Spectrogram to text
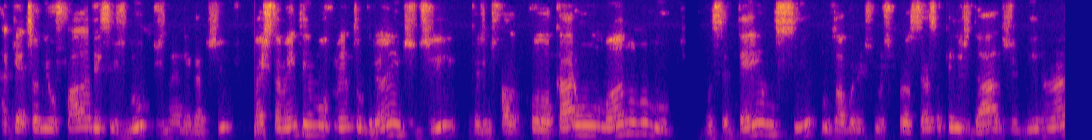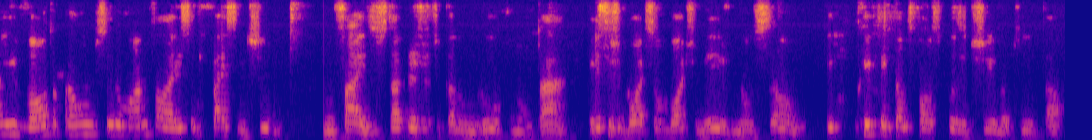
a Cat O'Neill fala desses loops né, negativos, mas também tem um movimento grande de, que a gente fala, colocar um humano no loop. Você tem um ciclo, os algoritmos processam aqueles dados, viram né, e volta para um ser humano e fala, ah, isso aqui faz sentido? Não faz? Está prejudicando um grupo? Não está? Esses bots são bots mesmo? Não são? Por que, que tem tanto falso positivo aqui e tal?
